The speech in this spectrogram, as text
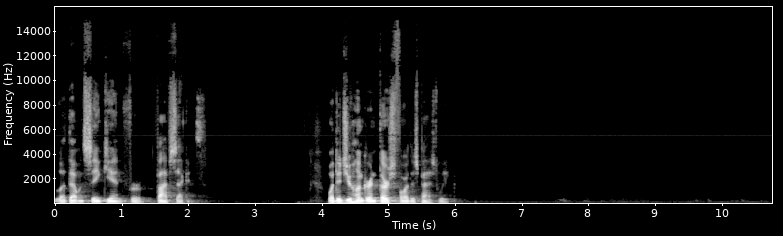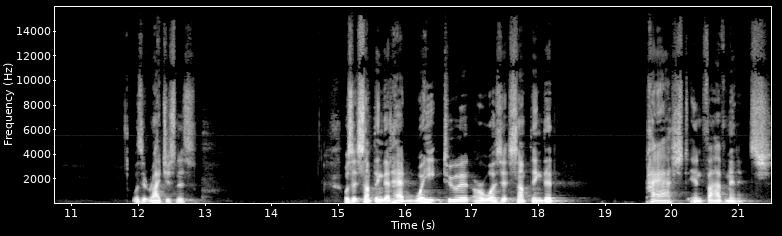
Let that one sink in for five seconds. What did you hunger and thirst for this past week? Was it righteousness? Was it something that had weight to it, or was it something that passed in five minutes?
